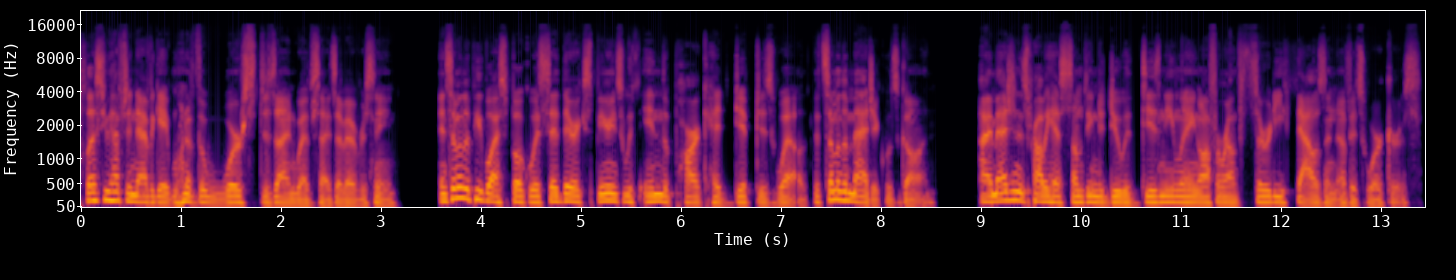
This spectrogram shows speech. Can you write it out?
Plus, you have to navigate one of the worst designed websites I've ever seen. And some of the people I spoke with said their experience within the park had dipped as well, that some of the magic was gone. I imagine this probably has something to do with Disney laying off around 30,000 of its workers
